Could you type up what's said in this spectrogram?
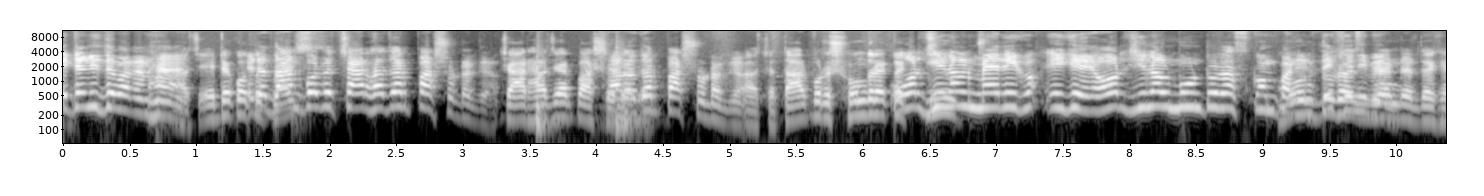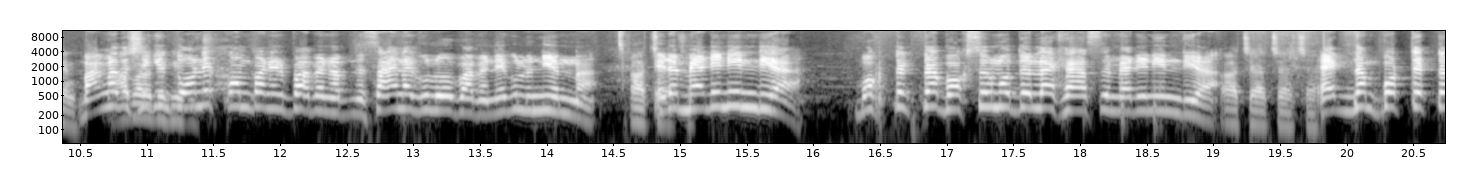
এটা নিতে পারেন হ্যাঁ। আচ্ছা, এটা কত দাম পড়বে চার হাজার পাঁচশো টাকা। চার হাজার পাঁচশো চার হাজার পাঁচশো টাকা। আচ্ছা তারপরে সুন্দর একটা অরিজিনাল ম্যারি এই যে অরিজিনাল মন্টুরাস কোম্পানি দেখে নিবেন। দেখেন। বাংলাদেশে কিন্তু অনেক কোম্পানির পাবেন আপনি চায়না গুলোও পাবেন এগুলো নিয়েন না। আচ্ছা, এটা আচ্ছা। মেড ইন ইন্ডিয়া প্রত্যেকটা বক্সের মধ্যে লেখা আছে মেড ইন ইন্ডিয়া আচ্ছা আচ্ছা আচ্ছা। একদম প্রত্যেকটা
